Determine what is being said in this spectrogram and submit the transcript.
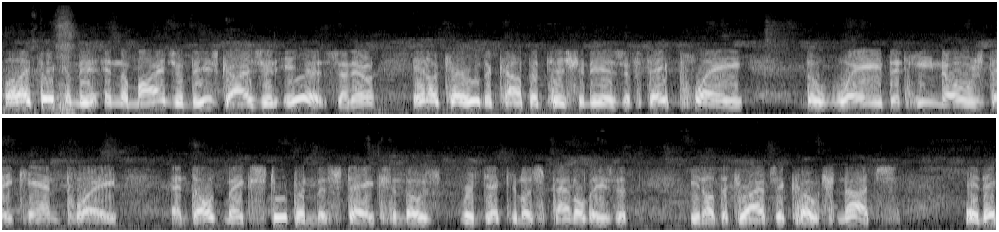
Well, I think in the in the minds of these guys, it is, and they don't, they don't care who the competition is. If they play the way that he knows they can play, and don't make stupid mistakes and those ridiculous penalties that, you know, that drives a coach nuts. Hey, they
